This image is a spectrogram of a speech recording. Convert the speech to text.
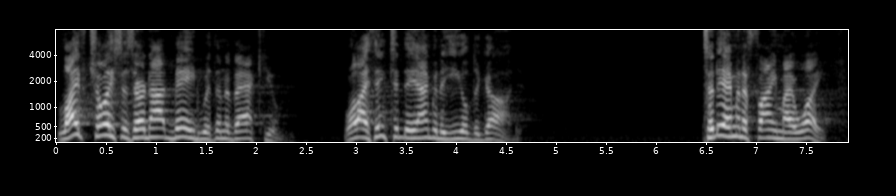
Life choices are not made within a vacuum. Well, I think today I'm going to yield to God. Today I'm going to find my wife.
